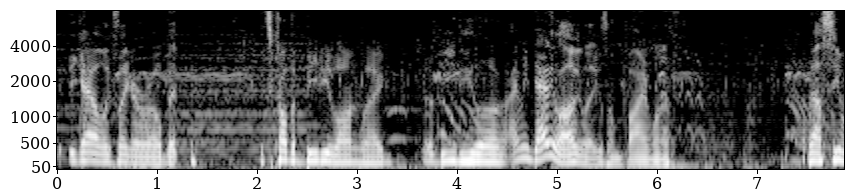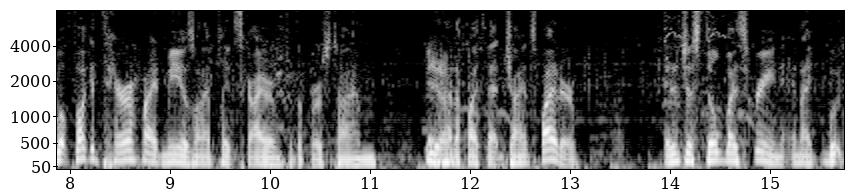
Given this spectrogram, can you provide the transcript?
he kind of looks like a robot. it's called a beady long leg. A beady long. I mean, Daddy long legs. I'm fine with. Now, see what fucking terrified me is when I played Skyrim for the first time. And Yeah. had to fight that giant spider, and it just filled my screen, and I w-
